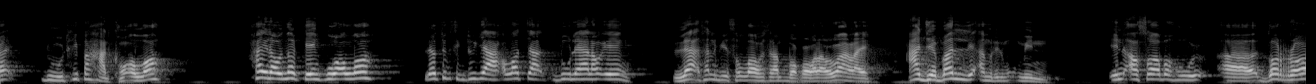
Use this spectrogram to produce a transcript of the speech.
นะอยู่ที่พระหัตถ์ของอัลลอฮ์ให้เรานะเกรงกลัวอัลลอฮ์แล้วทุกสิ่งทุกอย่างอัลลอฮ์จะดูแลเราเอง และท่านนบีสุลต่านละบอกกับเราว่าอะไรอาเจบันลิอัมริลมุมิน อินอัซาบะฮูดรอ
